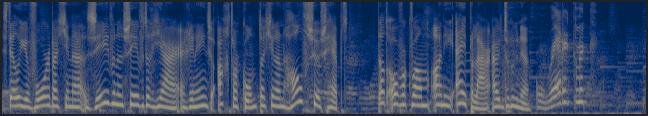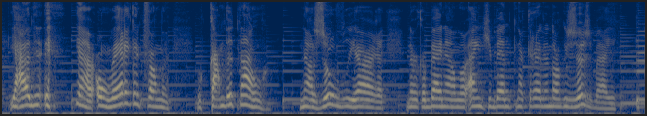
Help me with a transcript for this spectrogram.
Stel je voor dat je na 77 jaar er ineens achter komt dat je een halfzus hebt. Dat overkwam Annie Eipelaar uit Drunen. Onwerkelijk. Ja, ja, onwerkelijk van hoe kan dit nou? Na zoveel jaren, dat ik er bijna aan het eindje ben, dan krijg je nog een zus bij je.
